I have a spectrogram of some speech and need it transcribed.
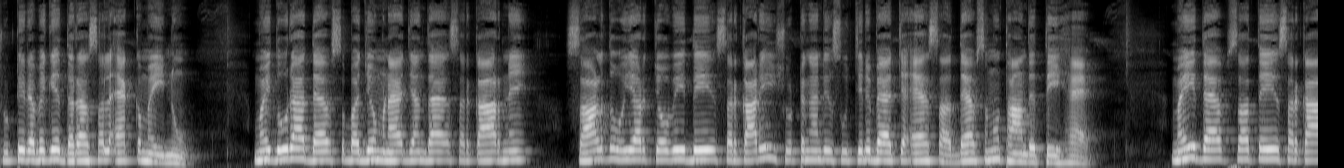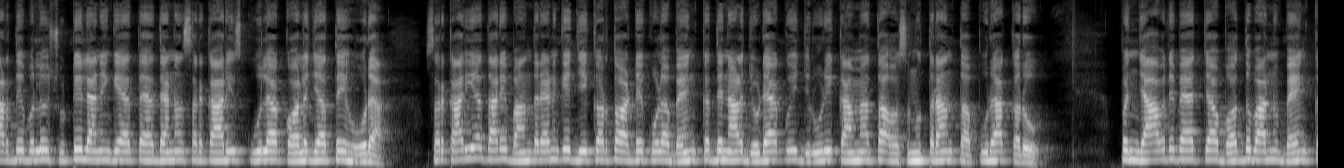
ਛੁੱਟੀ ਰਹੇਗੀ ਦਰਅਸਲ 1 ਮਈ ਨੂੰ ਮਜ਼ਦੂਰਾ ਦਿਵਸ ਵਜੋਂ ਮਨਾਇਆ ਜਾਂਦਾ ਹੈ। ਸਰਕਾਰ ਨੇ ਸਾਲ 2024 ਦੀ ਸਰਕਾਰੀ ਛੁੱਟੀਆਂ ਦੀ ਸੂਚੀ ਦੇ ਵਿੱਚ ਇਸ ਦਿਵਸ ਨੂੰ ਥਾਂ ਦਿੱਤੀ ਹੈ। ਮਈ ਦਿਵਸ ਤੇ ਸਰਕਾਰ ਦੇ ਵੱਲੋਂ ਛੁੱਟੀ ਲੈਣੀ ਗਿਆ ਤਹਿ ਦਿਨ ਸਰਕਾਰੀ ਸਕੂਲ ਕਾਲਜ ਅਤੇ ਹੋਰ ਸਰਕਾਰੀ ਅਦਾਰੇ ਬੰਦ ਰਹਿਣਗੇ, ਜੇਕਰ ਤੁਹਾਡੇ ਕੋਲ ਬੈਂਕ ਦੇ ਨਾਲ ਜੁੜਿਆ ਕੋਈ ਜ਼ਰੂਰੀ ਕੰਮ ਹੈ ਤਾਂ ਉਸ ਨੂੰ ਤੁਰੰਤ ਪੂਰਾ ਕਰੋ। ਪੰਜਾਬ ਦੇ ਵਿੱਚ ਬੁੱਧਵਾਰ ਨੂੰ ਬੈਂਕ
